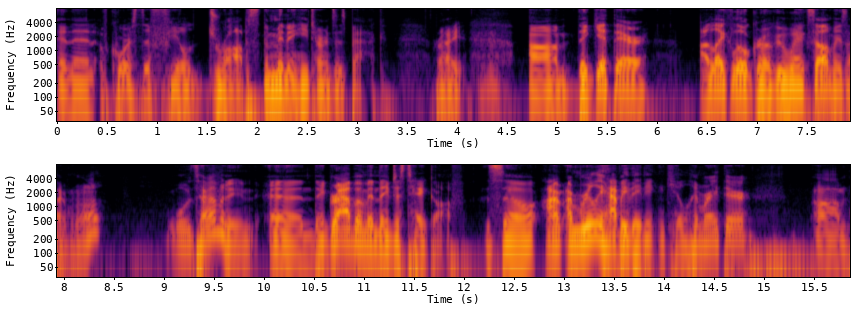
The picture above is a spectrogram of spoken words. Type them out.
and then of course the field drops the minute he turns his back. Right. Mm-hmm. Um, they get there. I like little Grogu wakes up and he's like, "Huh? What's happening?" And they grab him and they just take off. So I'm I'm really happy they didn't kill him right there. Um,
